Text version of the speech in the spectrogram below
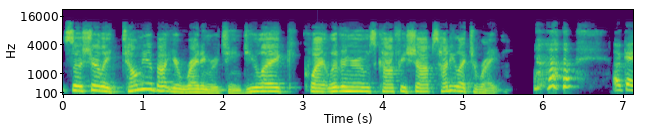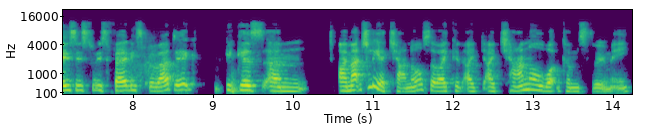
so, Shirley, tell me about your writing routine. Do you like quiet living rooms, coffee shops? How do you like to write? okay, so it's, it's, fairly sporadic because um, I'm actually a channel, so I can I, I channel what comes through me.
